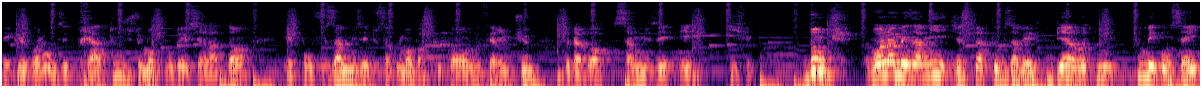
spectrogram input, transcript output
et que voilà, vous êtes prêt à tout justement pour réussir là-dedans et pour vous amuser tout simplement parce que quand on veut faire YouTube, faut d'abord s'amuser et kiffer. Donc voilà mes amis, j'espère que vous avez bien retenu tous mes conseils.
